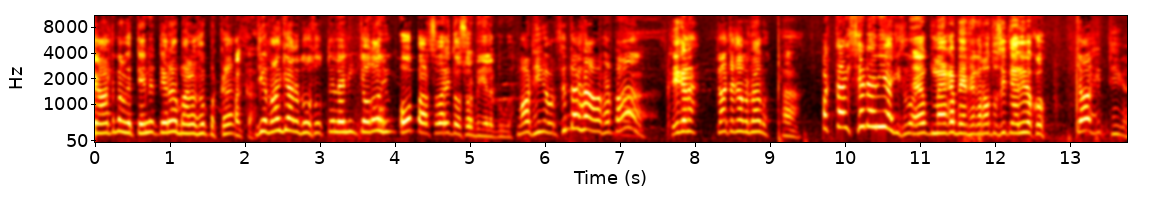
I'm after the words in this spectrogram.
4 ਤੇ ਭਾਵੇਂ 3 13 1200 ਪੱਕਾ। ਜੇ ਵੱਧ ਗਿਆ ਤਾਂ 200 ਉੱਤੇ ਲੈ ਲਈ 14 ਹੋ ਜੂ। ਉਹ ਪਰ ਸਵਾਰੀ 200 ਰੁਪਈਆ ਲੱਗੂਗਾ। ਵਾਹ ਠੀਕ ਆ ਫਿਰ ਸਿੱਧਾ ਹਿਸਾਬ ਆ ਫਿਰ ਤਾਂ। ਠੀਕ ਹੈ ਨਾ? ਚਾ ਚੰਗਾ ਪ੍ਰਤਾਪ। ਹਾਂ। ਪੱਕਾ ਇਸੇ ਟਾਈਮ ਹੀ ਆ ਜੀ ਇਹ ਮੈਂ ਕਿਹਾ ਬੇਫਿਕਰ ਰਹੋ ਤੁਸੀਂ ਤਿਆਰੀ ਰੱਖੋ। ਚਲ ਠੀਕ ਆ।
